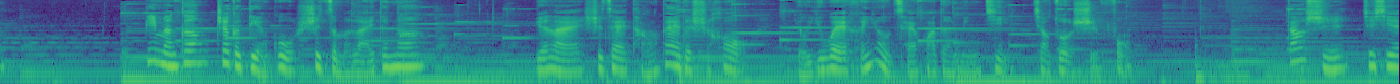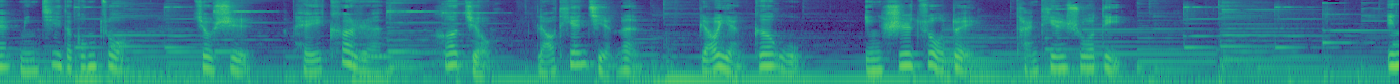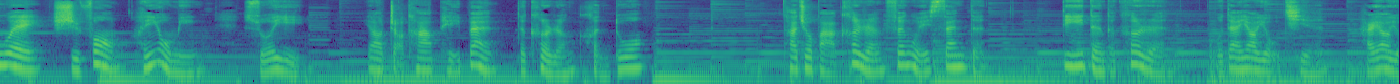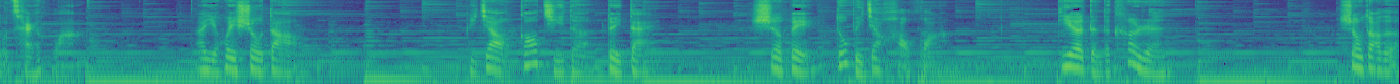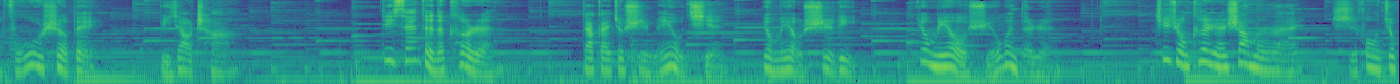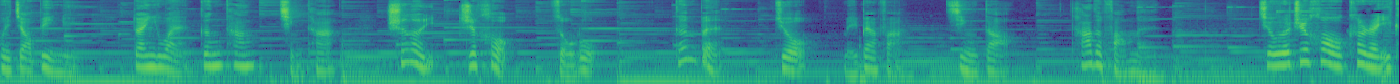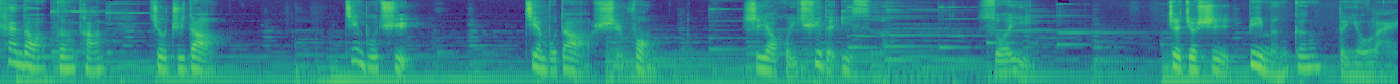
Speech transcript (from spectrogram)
闭门羹这个典故是怎么来的呢？原来是在唐代的时候，有一位很有才华的名妓，叫做石凤。当时这些名妓的工作，就是陪客人喝酒、聊天解闷、表演歌舞、吟诗作对、谈天说地。因为石凤很有名，所以要找他陪伴的客人很多。他就把客人分为三等，第一等的客人不但要有钱，还要有才华，那也会受到比较高级的对待，设备都比较豪华。第二等的客人受到的服务设备比较差。第三等的客人大概就是没有钱又没有势力又没有学问的人。这种客人上门来，石凤就会叫婢女端一碗羹汤请他吃了之后走路。根本就没办法进到他的房门。久了之后，客人一看到羹汤，就知道进不去，见不到石凤，是要回去的意思了。所以，这就是闭门羹的由来。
